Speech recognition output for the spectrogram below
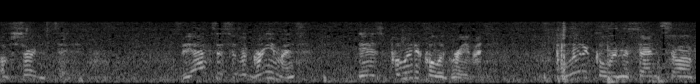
of certainty. The axis of agreement is political agreement. Political in the sense of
